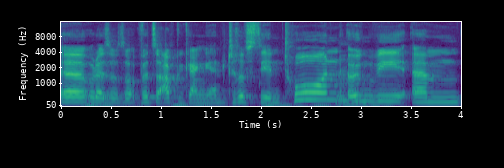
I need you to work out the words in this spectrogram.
äh, oder so, so, wird so abgegangen, ja, du triffst den Ton mhm. irgendwie ähm,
